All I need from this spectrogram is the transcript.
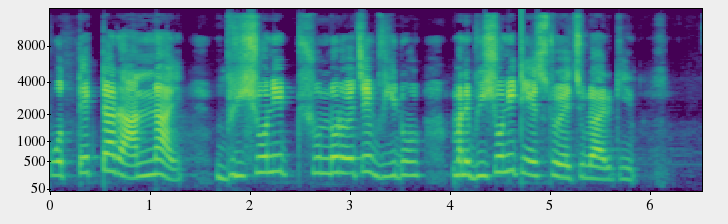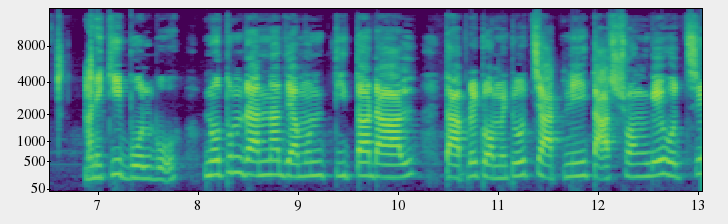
প্রত্যেকটা রান্নায় ভীষণই সুন্দর হয়েছে ভিডু মানে ভীষণই টেস্ট হয়েছিল আর কি। মানে কি বলব নতুন রান্না যেমন তিতা ডাল তারপরে টমেটোর চাটনি তার সঙ্গে হচ্ছে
